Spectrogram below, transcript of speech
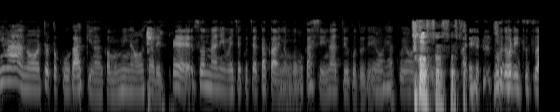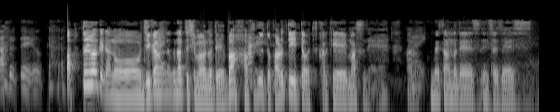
今、あの、ちょっと古楽器なんかも見直されて、そんなにめちゃくちゃ高いのもおかしいなっていうことで、440そうそうそうそう。戻りつつあるというか。あ、というわけで、あのー時間がなくなってしまうので、バッハ、フルート、パルティータをかけますね。あの、はい梅さんのです。演奏です。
